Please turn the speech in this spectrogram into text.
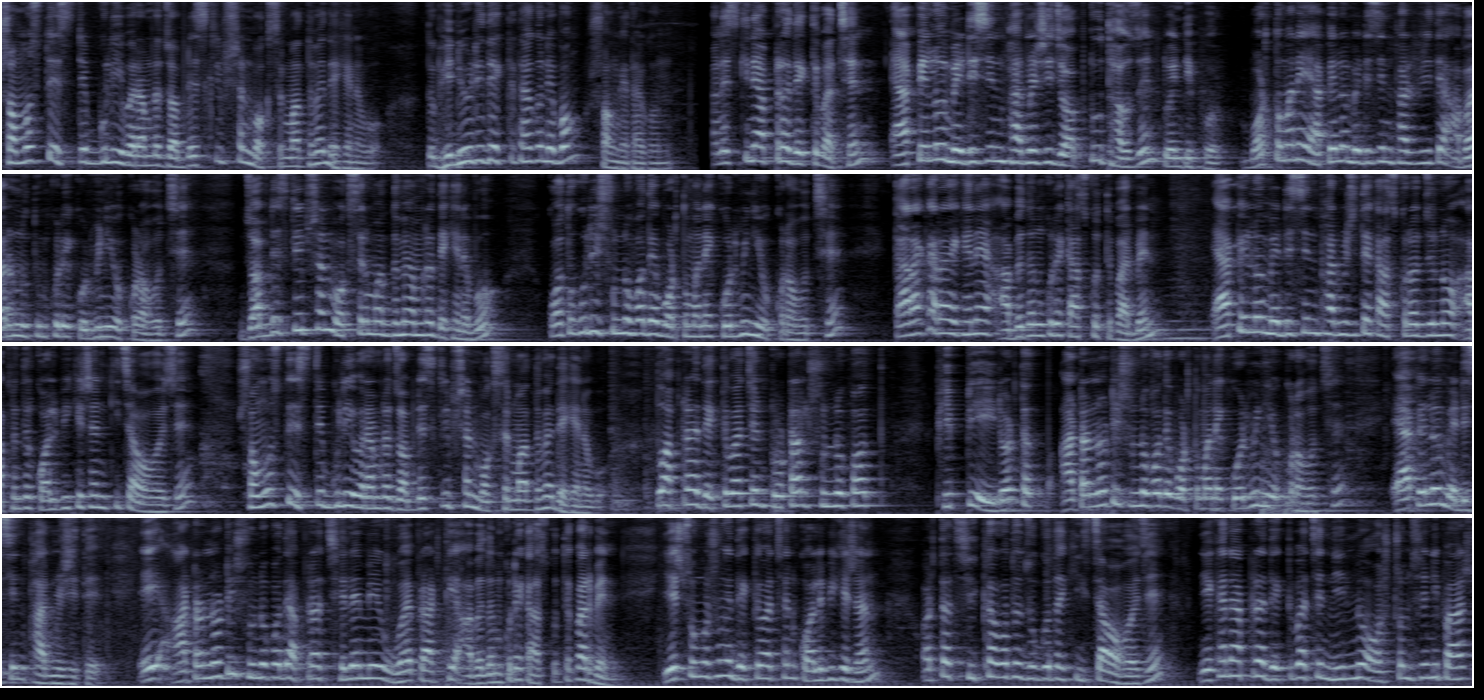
সমস্ত স্টেপগুলি এবার আমরা জব ডেসক্রিপশন বক্সের মাধ্যমে দেখে নেব। তো ভিডিওটি দেখতে থাকুন এবং সঙ্গে থাকুন। মানে স্ক্রিনে আপনারা দেখতে পাচ্ছেন Apollo medicine pharmacy job two thousand twenty four বর্তমানে অ্যাপেলো মেডিসিন ফার্মেসিতে আবারও নতুন করে কর্মী নিয়োগ করা হচ্ছে। জব ডেসক্রিপশন বক্সের মাধ্যমে আমরা দেখে নেব কতগুলি শূন্যপদে বর্তমানে কর্মী নিয়োগ করা হচ্ছে। কারা কারা এখানে আবেদন করে কাজ করতে পারবেন? অ্যাপেলো মেডিসিন ফার্মেসিতে কাজ করার জন্য আপনাদের কোয়ালিফিকেশান কী চাওয়া হয়েছে? সমস্ত স্টেপগুলি এবার আমরা জব ডেসক্রিপশন বক্সের মাধ্যমে দেখে নেব। তো আপনারা দেখতে পাচ্ছেন টোটাল শূন্যপদ ফিফটি এইট অর্থাৎ আটান্নটি শূন্যপদে বর্তমানে কর্মী নিয়োগ করা হচ্ছে অ্যাপেলো মেডিসিন ফার্মেসিতে এই আটান্নটি শূন্যপদে আপনারা ছেলে, মেয়ে, উভয় প্রার্থী আবেদন করে কাজ করতে পারবেন। এর সঙ্গে সঙ্গে দেখতে পাচ্ছেন কোয়ালিফিকেশান অর্থাৎ শিক্ষাগত যোগ্যতা কী চাওয়া হয়েছে? এখানে আপনারা দেখতে পাচ্ছেন নিম্ন অষ্টম শ্রেণি পাস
